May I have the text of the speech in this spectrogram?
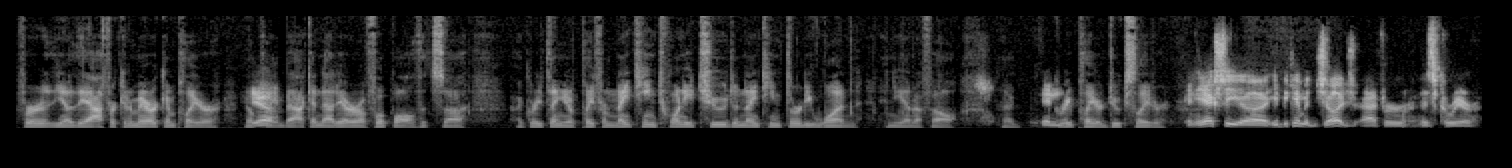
for you know the African American player. You know, Yeah. playing back in that era of football. That's uh, a great thing. You know, played from 1922 to 1931 in the NFL. A And- great player, Duke Slater. And he actually, uh, he became a judge after his career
